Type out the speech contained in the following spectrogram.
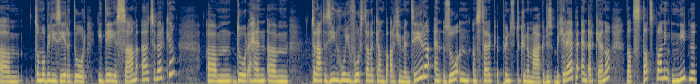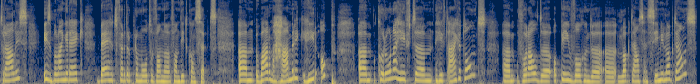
um, te mobiliseren door ideeën samen uit te werken. Um, door hen te laten zien hoe je voorstellen kan beargumenteren en zo een, een sterk punt te kunnen maken. Dus begrijpen en erkennen dat stadsplanning niet neutraal is, is belangrijk bij het verder promoten van, uh, van dit concept. Um, waarom hamer ik hierop? Um, corona heeft, um, heeft aangetoond, vooral de opeenvolgende uh, lockdowns en semi-lockdowns,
